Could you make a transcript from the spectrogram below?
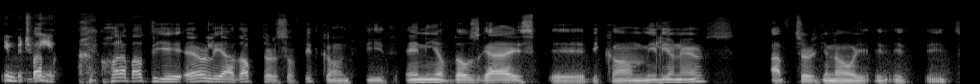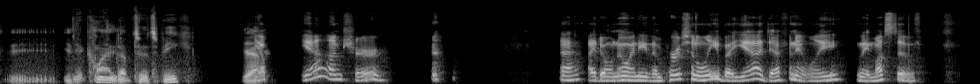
in between. What about the early adopters of Bitcoin? Did any of those guys uh, become millionaires after you know it it it, it, it, It climbed up to its peak. Yeah, Yep. yeah, I'm sure. uh, I don't know any of them personally, but yeah, definitely they must have.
